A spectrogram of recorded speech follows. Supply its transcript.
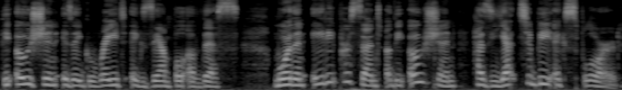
The ocean is a great example of this. More than 80% of the ocean has yet to be explored.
